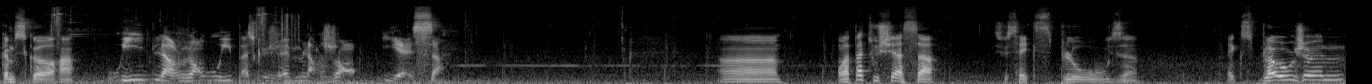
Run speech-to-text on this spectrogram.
comme score, hein. Oui, de l'argent, oui, parce que j'aime l'argent. Yes. Euh, on va pas toucher à ça. Parce que ça explose? Explosion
